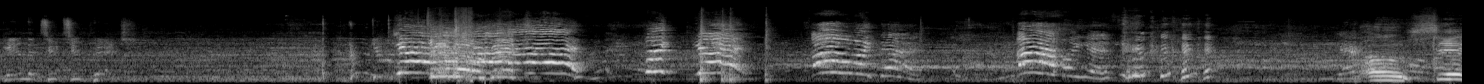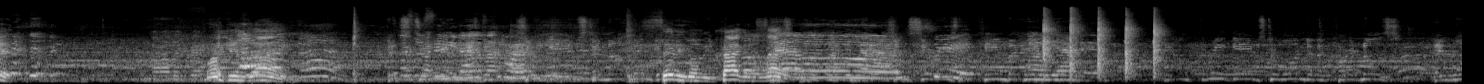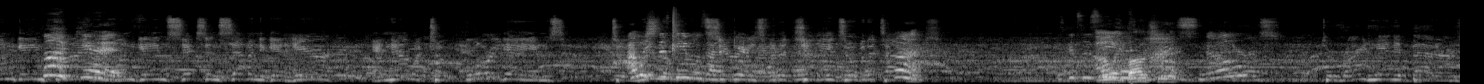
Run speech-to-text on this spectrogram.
Again, the 2-2 pitch. Yes! Come on, bitch! Fuck yes! Oh my god! Oh yes! Oh shit! Fucking oh my giant. god! City, guys. Come on. Games to nothing. City's gonna be cracking tonight. Oh Series shit! that came back Hell yeah, it is. down three games to one to the Cardinals. They won game Fuck five, yes. won game six and seven to get here, and now it took four games to I wish win this the game World was out here, Series for the man. Giants over the Fuck. Tigers. Let's get to the Oh, it's Bullshit. No. To right-handed batters.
